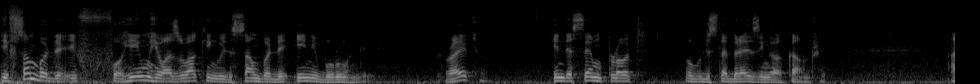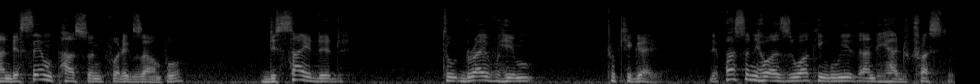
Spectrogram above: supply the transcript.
if somebody, if for him he was working with somebody in Burundi, right, in the same plot of destabilizing our country, and the same person, for example, decided to drive him to Kigali, the person he was working with and he had trusted.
